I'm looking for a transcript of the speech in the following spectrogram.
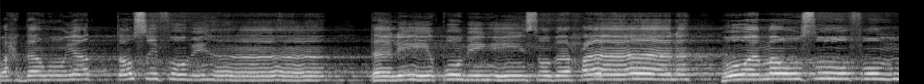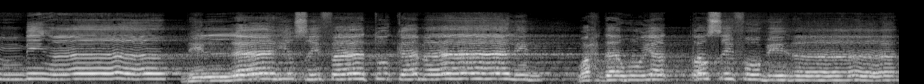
وحده يتصف بها تليق به سبحانه هو موصوف بها. لله صفات كمال وحده يتصف بها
